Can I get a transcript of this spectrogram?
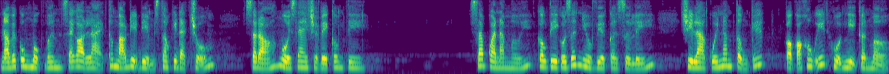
Nói với Cung Mộc Vân sẽ gọi lại thông báo địa điểm sau khi đặt chỗ. Sau đó ngồi xe trở về công ty. Sắp qua năm mới, công ty có rất nhiều việc cần xử lý. Chỉ là cuối năm tổng kết, còn có không ít hội nghị cần mở.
